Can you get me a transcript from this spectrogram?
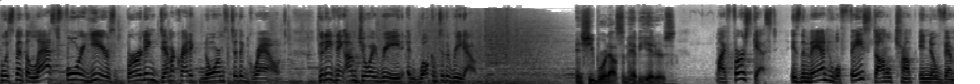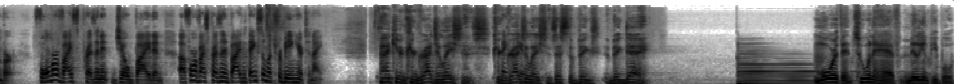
who has spent the last four years burning democratic norms to the ground. Good evening, I'm Joy Reid, and welcome to the ReidOut. And she brought out some heavy hitters. My first guest is the man who will face Donald Trump in November former Vice President Joe Biden. Uh, former Vice President Biden, thanks so much for being here tonight. Thank you and congratulations. Congratulations. This is a big, a big day. More than two and a half million people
